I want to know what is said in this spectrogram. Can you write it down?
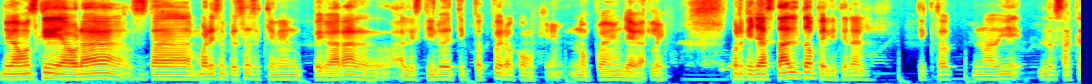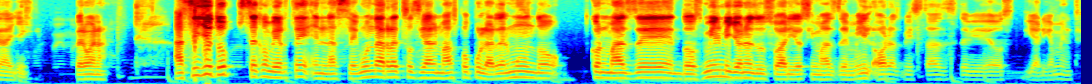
digamos que ahora está, varias empresas se quieren pegar al, al estilo de TikTok, pero como que no pueden llegarle. Porque ya está al tope, literal. TikTok nadie lo saca de allí. Pero bueno, Así YouTube se convierte en la segunda red social más popular del mundo, con más de 2 mil millones de usuarios y más de mil horas vistas de videos diariamente.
